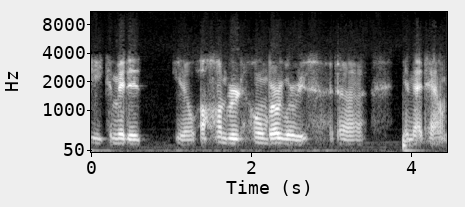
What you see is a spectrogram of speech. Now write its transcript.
he committed, you know, a hundred home burglaries uh, in that town.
